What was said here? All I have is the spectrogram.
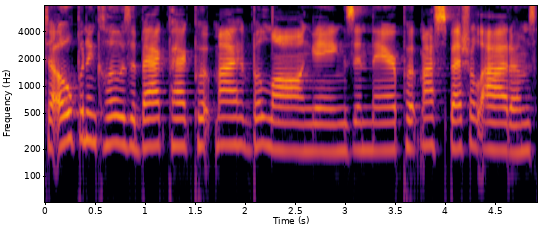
to open and close a backpack, put my belongings in there, put my special items,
